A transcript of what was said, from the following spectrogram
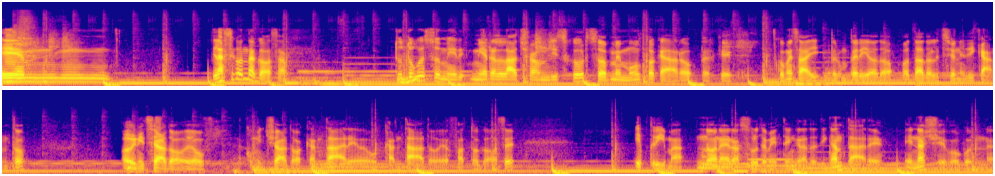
Ehm, la seconda cosa, tutto mm-hmm. questo mi, mi rilaccia a un discorso a me molto caro perché, come sai, per un periodo ho dato lezioni di canto. Ho iniziato e ho cominciato a cantare, ho cantato e ho fatto cose. E prima non ero assolutamente in grado di cantare e nascevo con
